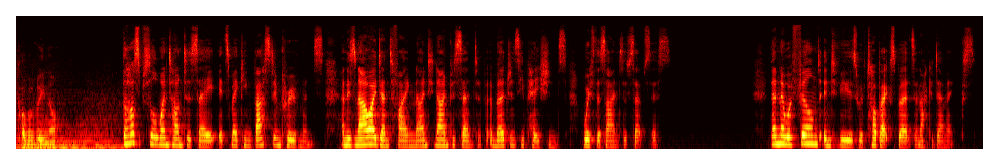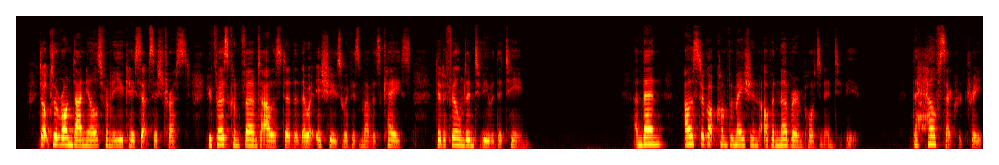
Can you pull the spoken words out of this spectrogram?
Probably not. The hospital went on to say it's making vast improvements and is now identifying 99% of emergency patients with the signs of sepsis. Then there were filmed interviews with top experts and academics. Dr. Ron Daniels from the UK Sepsis Trust, who first confirmed to Alistair that there were issues with his mother's case, did a filmed interview with the team. And then Alistair got confirmation of another important interview. The Health Secretary,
